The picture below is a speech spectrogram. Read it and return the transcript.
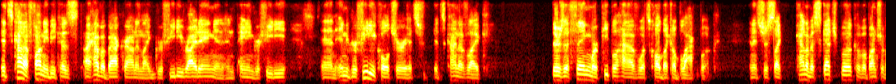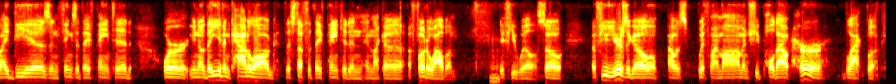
it's kind of funny because I have a background in like graffiti writing and, and painting graffiti. And in graffiti culture, it's it's kind of like there's a thing where people have what's called like a black book. And it's just like kind of a sketchbook of a bunch of ideas and things that they've painted or you know they even catalog the stuff that they've painted in, in like a, a photo album mm-hmm. if you will so a few years ago i was with my mom and she pulled out her black book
